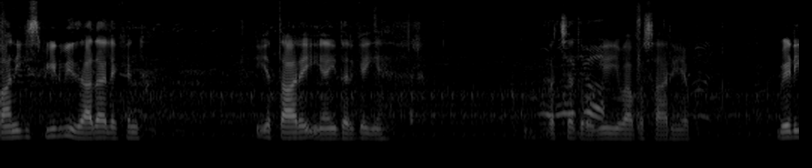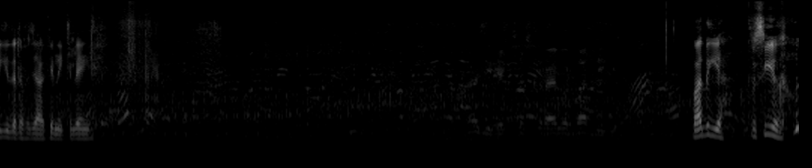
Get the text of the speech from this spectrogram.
पानी की स्पीड भी ज़्यादा है लेकिन ये तारे ही हैं इधर के ही हैं। बचत होगी ये वापस आ रहे हैं अब। बेड़ी की तरफ़ जाके निकलेंगे। बद गया तुसी हो?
